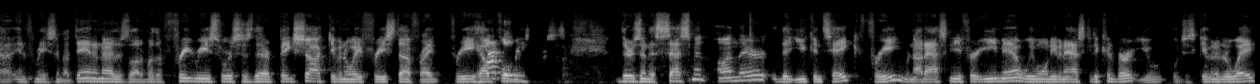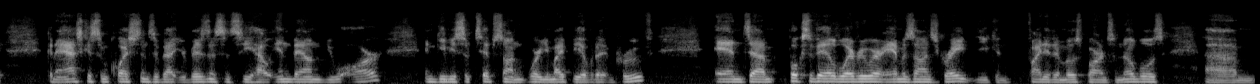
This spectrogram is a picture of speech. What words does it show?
uh, information about Dan and I. There's a lot of other free resources there. Big shock, giving away free stuff, right? Free helpful Shocking. resources. There's an assessment on there that you can take free. We're not asking you for email. We won't even ask you to convert. You we're just giving it away. Going to ask you some questions about your business and see how inbound you are, and give you some tips on where you might be able to improve. And um, books available everywhere. Amazon's great. You can find it in most Barnes and Nobles. Um,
